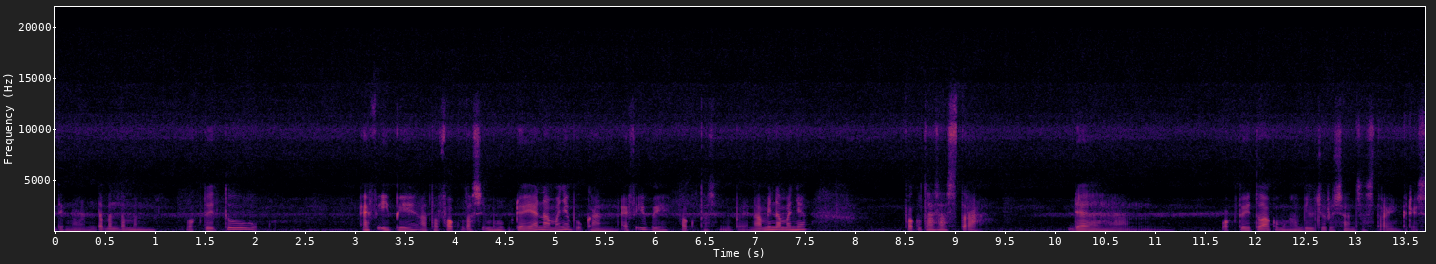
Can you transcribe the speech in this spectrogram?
dengan teman-teman. Waktu itu FIB atau Fakultas Ilmu Budaya namanya bukan FIB Fakultas Ilmu Budaya. Namanya namanya Fakultas Sastra. Dan waktu itu aku mengambil jurusan sastra Inggris.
